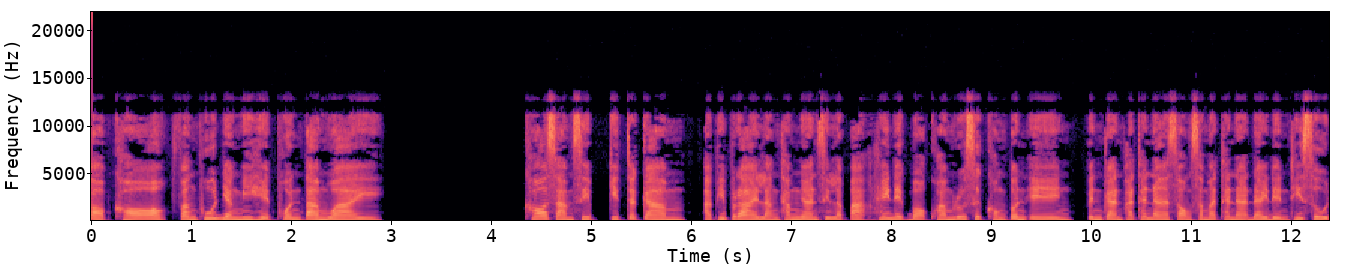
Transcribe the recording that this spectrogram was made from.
ตอบขอ ฟังพูดอย่างมีเหตุผลตามวัย ข้อ 30 กิจกรรม อภิปรายหลังทำงานศิลปะให้เด็กบอกความรู้สึกของตนเอง เป็นการพัฒนาสองสมรรถนะใดเด่นที่สุด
